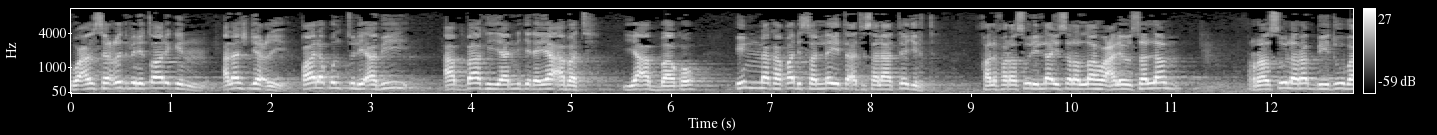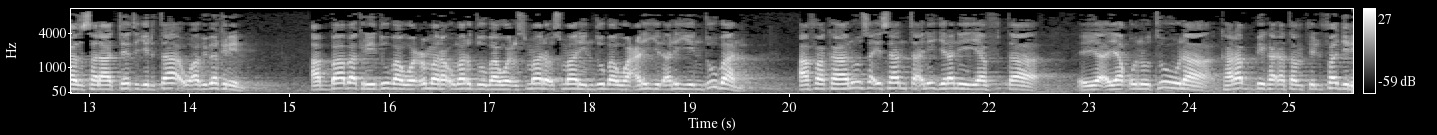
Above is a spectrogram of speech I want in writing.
وعن سعيد بن طارق الأشجعي قال قلت لأبي أباك يا نجد يا أبت يا أباكو إنك قد صليت أتي صلاة جرت خلف رسول الله صلى الله عليه وسلم رسول ربي دوبا صلاة جرتا وأبي بكر أبا بكر دوبا وعمر عمر دوبا وعثمان عثمان دوبا وعلي علي دوبا أفكانوا سيسان تأني جراني يفتا يقنتون كربي كرة في الفجر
